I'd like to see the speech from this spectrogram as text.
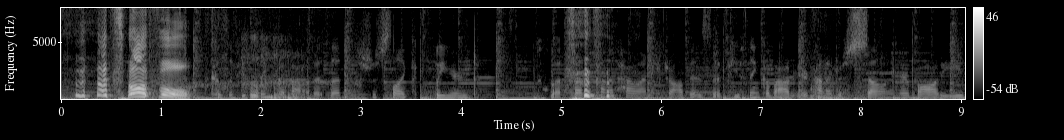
That's awful. Because if you think about it, then it's just like weird. But that's kind of how any job is. If you think about it, you're kind of just selling your body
